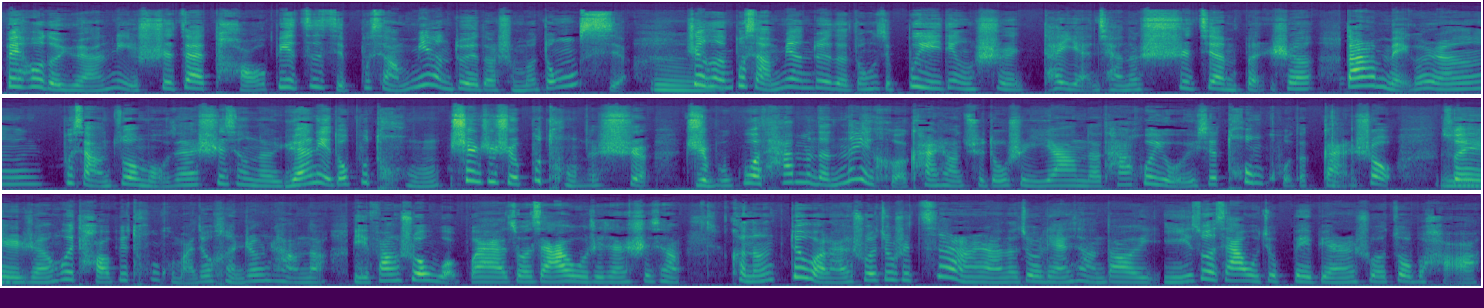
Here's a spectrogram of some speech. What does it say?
背后的原理是在逃避自己不想面对的什么东西。嗯这个不想面对的东西不一定是他眼前的事件本身，当然每个人不想做某件事情的原理都不同，甚至是不同的事，只不过他们的内核看上去都是一样的，他会有一些痛苦的感受，所以人会逃避痛苦嘛，就很正常的。比方说我不爱做家务这件事情，可能对我来说就是自然而然的就联想到你一做家务就被别人说做不好啊。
